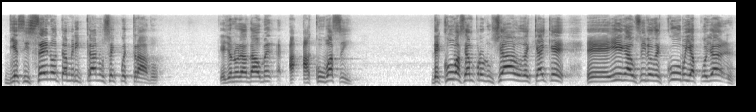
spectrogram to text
16 norteamericanos secuestrados, ellos no le han dado, a, Cuba sí. De Cuba se han pronunciado de que hay que eh, ir en auxilio de Cuba y apoyar,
